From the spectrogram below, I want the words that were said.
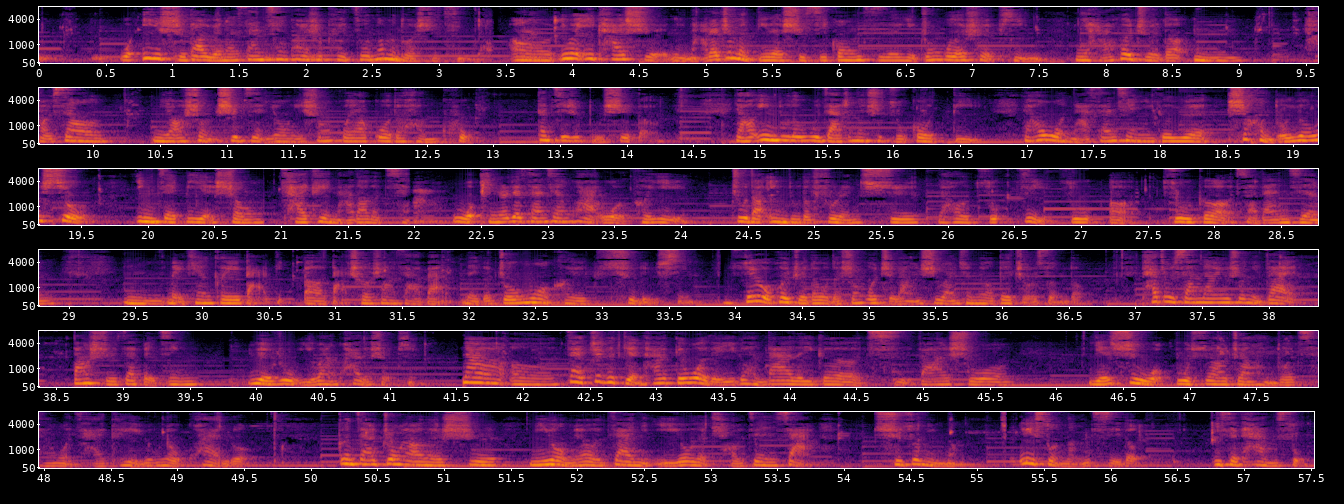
我意识到，原来三千块是可以做那么多事情的。嗯，因为一开始你拿着这么低的实习工资，以中国的水平，你还会觉得，嗯，好像你要省吃俭用，你生活要过得很苦。但其实不是的。然后印度的物价真的是足够低。然后我拿三千一个月，是很多优秀应届毕业生才可以拿到的钱。我凭着这三千块，我可以住到印度的富人区，然后租自己租呃租个小单间。嗯，每天可以打的呃打车上下班，每个周末可以去旅行，所以我会觉得我的生活质量是完全没有被折损的。它就相当于说你在当时在北京月入一万块的水平。那呃，在这个点，它给我的一个很大的一个启发，说，也许我不需要赚很多钱，我才可以拥有快乐。更加重要的是，你有没有在你已有的条件下去做你能力所能及的一些探索。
